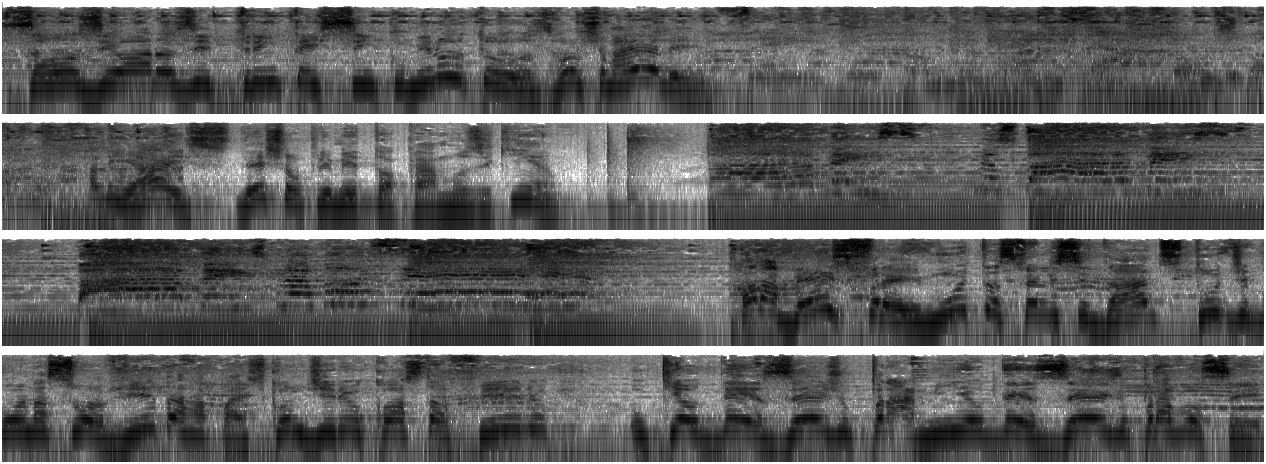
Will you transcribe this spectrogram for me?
São 11 horas e 35 minutos. Vamos chamar ele? Aliás, deixa eu primeiro tocar a musiquinha. Parabéns, Frei. Muitas felicidades. Tudo de bom na sua vida, rapaz. Como diria o Costa Filho, o que eu desejo pra mim, eu desejo pra você.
